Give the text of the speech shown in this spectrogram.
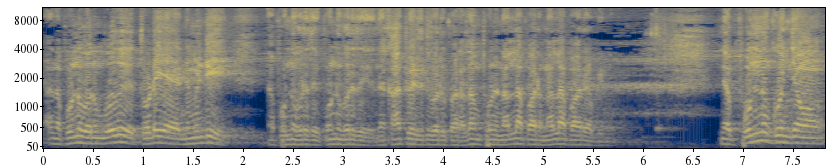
அந்த பொண்ணு வரும்போது தொடைய நிமிண்டி இந்த பொண்ணு வருது பொண்ணு வருது. இந்த காப்பி எடுத்துட்டு வருப்பாரு அதான் பொண்ணு. நல்லா பாரு நல்லா பாரு அப்படின்னு. இந்த பொண்ணு கொஞ்சம்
